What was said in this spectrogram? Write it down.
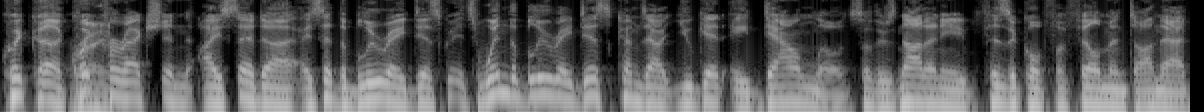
Quick, uh, quick Right. correction. I said, uh, I said the Blu-ray disc. It's when the Blu-ray disc comes out, you get a download. So there's not any physical fulfillment on that,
